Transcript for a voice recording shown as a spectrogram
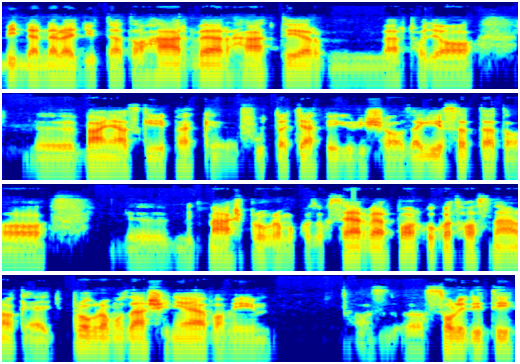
mindennel együtt, tehát a hardware háttér, mert hogy a bányászgépek futtatják végül is az egészet, tehát a, mint más programok, azok szerverparkokat használnak, egy programozási nyelv, ami a Solidity,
